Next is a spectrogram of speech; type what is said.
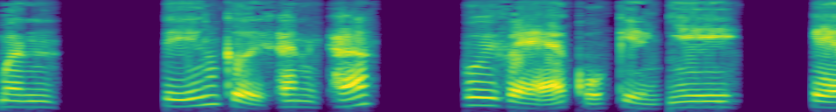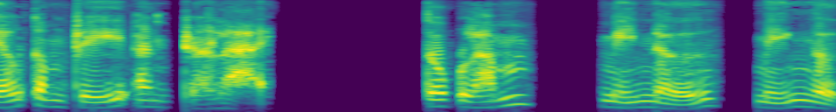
minh, tiếng cười khanh khách, vui vẻ của Kiều Nhi, kéo tâm trí anh trở lại. Tốt lắm, mỹ nữ, mỹ ngực,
